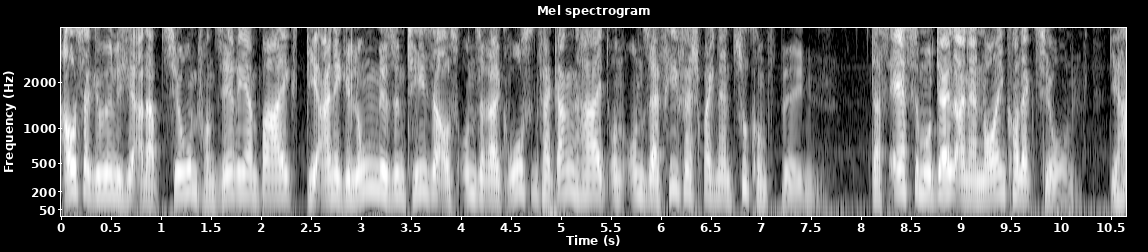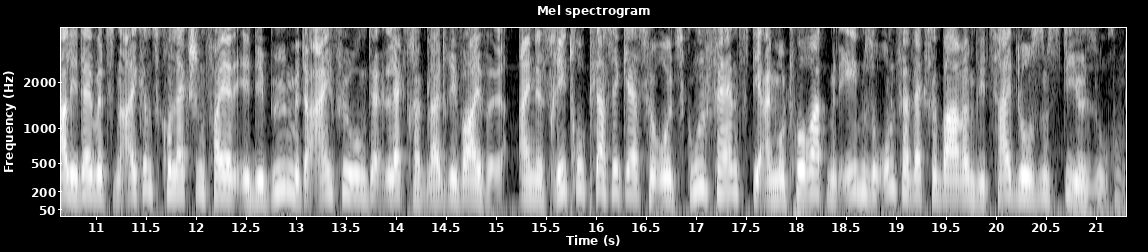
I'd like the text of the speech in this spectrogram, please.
außergewöhnliche Adaption von Serienbikes, die eine gelungene Synthese aus unserer großen Vergangenheit und unserer vielversprechenden Zukunft bilden. Das erste Modell einer neuen Kollektion. Die Harley-Davidson Icons Collection feiert ihr Debüt mit der Einführung der Electra Glide Revival, eines Retro-Klassikers für Oldschool-Fans, die ein Motorrad mit ebenso unverwechselbarem wie zeitlosem Stil suchen.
